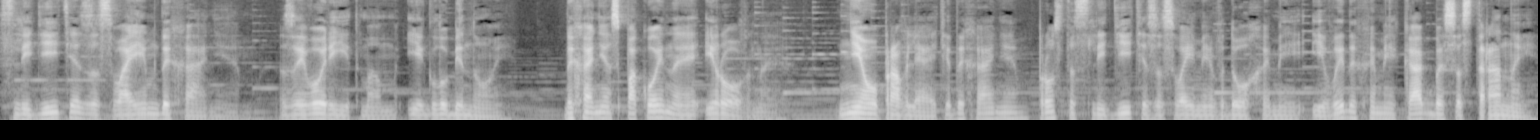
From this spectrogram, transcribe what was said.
Следите за своим дыханием, за его ритмом и глубиной. Дыхание спокойное и ровное. Не управляйте дыханием, просто следите за своими вдохами и выдохами как бы со стороны.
